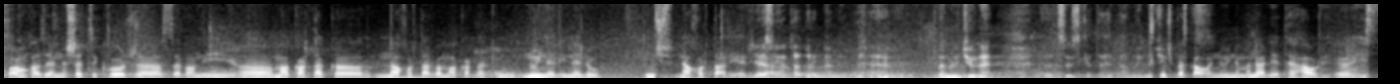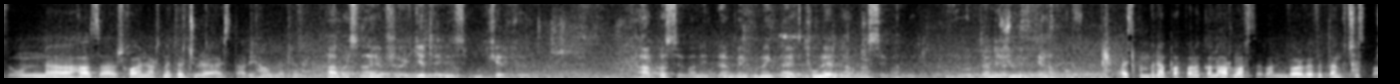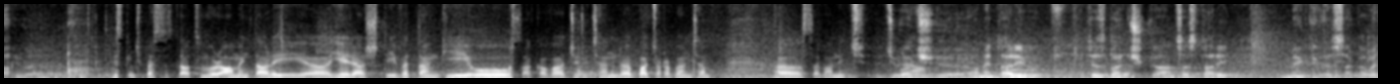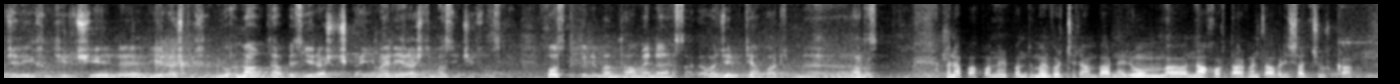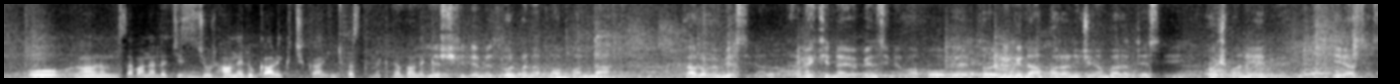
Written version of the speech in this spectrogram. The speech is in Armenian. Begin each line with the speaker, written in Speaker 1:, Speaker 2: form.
Speaker 1: Պարոն Ղազարյան, նշեցիք, որ Սևանի մակարդակը նախորդ տարվա մակարդակի նույնն է լինելու, ինչ նախորդ տարի էր։
Speaker 2: Ես ենթադրում եմ, բնությունը ցույց կտա այդ ամենը։
Speaker 1: Իսկ ինչպես կարող է նույնը մնալ, եթե 150 հազար խորանարդ մետր ջուր է այս տարի հանվել։
Speaker 2: Հա, բայց նաև գետերից մուտքեր Հարպասևանի մենք ունենք նաև թունել Հարպասևանում, որ դա ջուրը տեղափոխվում
Speaker 1: Այսինքն բնապահպանական առումով Սևանին որևէ վտանգ չի սպառնում։ Իսկ ինչպես է ստացվում, որ ամեն տարի երաշտի վտանգի ու սակավաջրության պատճառաբանությամբ Սևանի ջուրը
Speaker 2: Ոչ, ամեն տարի այդպես բան չկա, անցած տարի մենք սակավաջրի խնդիր չի ելել, երաշտի խնդիր։ Ընդհանրապես երաշտ չկա, հիմա էլ երաշտի մասին չի խոսքը։ Խոսքը գնում ընդհանրապես սակավաջրության հարցը
Speaker 1: Բնապահպանները պնդում են, որ ջրամբարներում նախորդ տարվանից ավելի շատ ջուր կա ու Սևանա լճից ջուր հանելու կարիք չկա, ինչպես կմեկնաբանեք։
Speaker 2: Ես չգիտեմ, այդ որ բնապահպանն է, կարող եմ ես իրան մեքենայով բենզինով ապահովել, թողնի գնա ապարանի ջրամբարը տեսնի, ոչ մանի հետ իր ասածներից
